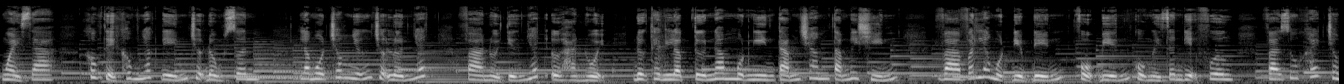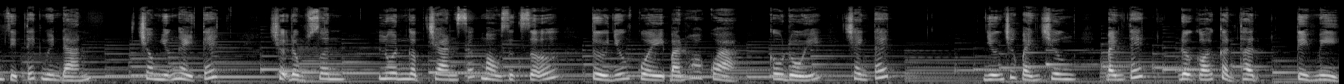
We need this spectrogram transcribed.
Ngoài ra, không thể không nhắc đến chợ Đồng Xuân là một trong những chợ lớn nhất và nổi tiếng nhất ở Hà Nội, được thành lập từ năm 1889 và vẫn là một điểm đến phổ biến của người dân địa phương và du khách trong dịp Tết Nguyên đán. Trong những ngày Tết, chợ Đồng Xuân luôn ngập tràn sắc màu rực rỡ từ những quầy bán hoa quả, câu đối, tranh Tết. Những chiếc bánh trưng, bánh Tết được gói cẩn thận, tỉ mỉ,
